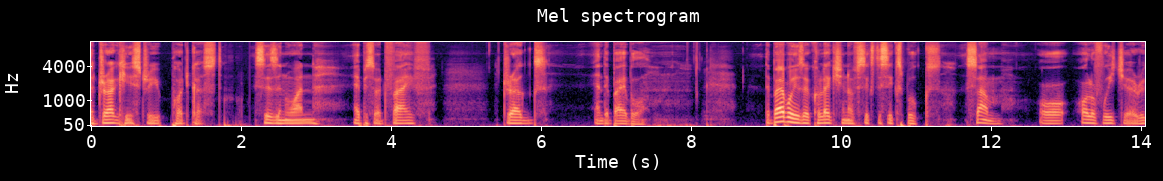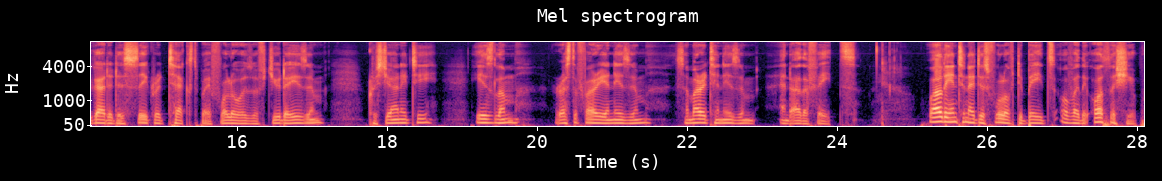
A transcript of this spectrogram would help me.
the Drug History Podcast, Season 1, Episode 5 Drugs and the Bible. The Bible is a collection of 66 books, some or all of which are regarded as sacred text by followers of Judaism, Christianity, Islam, Rastafarianism, Samaritanism, and other faiths. While the internet is full of debates over the authorship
